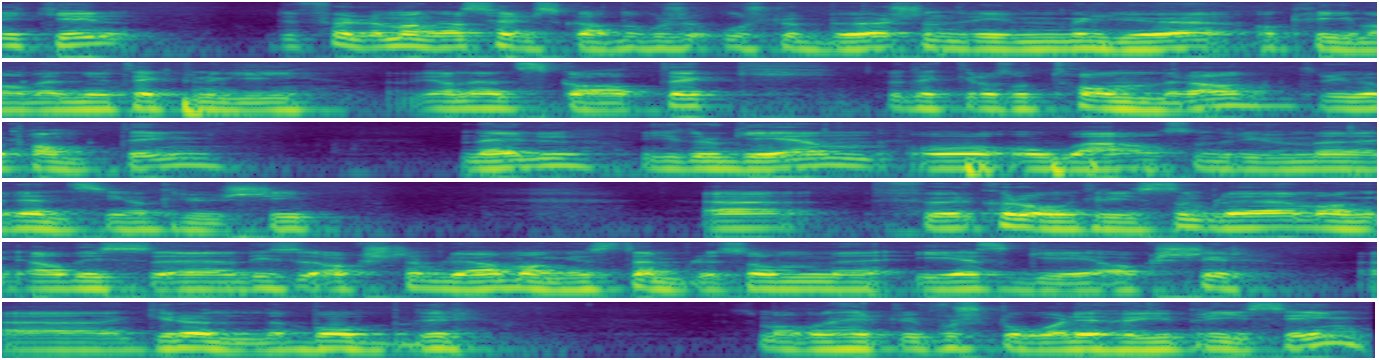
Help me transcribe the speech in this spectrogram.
Mikkel, du følger mange av selskapene på Oslo Børs som driver med miljø- og klimavennlig teknologi. Vi har nevnt Skatec. Du dekker også Tomra, driver panting. Nell, hydrogen, og, og Wow, som driver med rensing av cruiseskip. Eh, før koronakrisen ble mange, ja, disse, disse, aksjene ble av mange stemplet som ESG-aksjer. Eh, grønne bobler. Som hadde en helt uforståelig høy prising.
